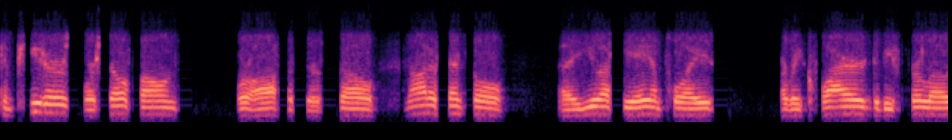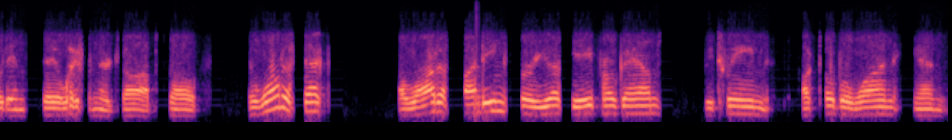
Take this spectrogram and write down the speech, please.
computers or cell phones or offices. So, non essential uh, USDA employees are required to be furloughed and stay away from their jobs. So, it won't affect a lot of funding for USDA programs between October 1 and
